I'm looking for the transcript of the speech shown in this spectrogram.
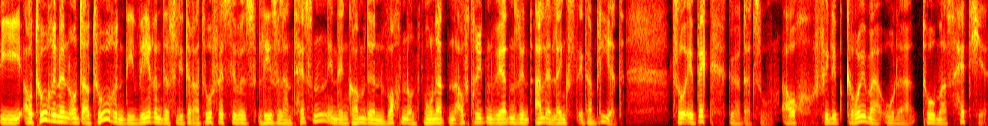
Die Autorinnen und Autoren, die während des Literaturfestivals Leseland Hessen in den kommenden Wochen und Monaten auftreten werden, sind alle längst etabliert. Zoe Beck gehört dazu, auch Philipp Grömer oder Thomas Hettche.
